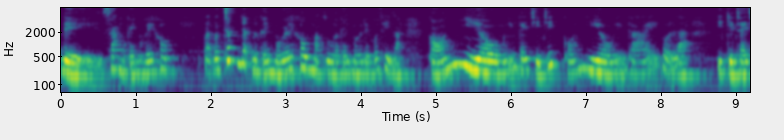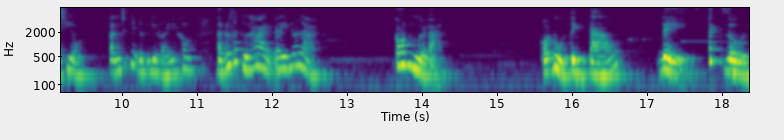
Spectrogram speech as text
để sang một cái mới hay không? Bạn có chấp nhận được cái mới hay không? Mặc dù là cái mới đấy có thể là có nhiều những cái chỉ trích, có nhiều những cái, gọi là, ý kiến trái chiều. Bạn có chấp nhận được cái điều đó hay không? Và nút thắt thứ hai ở đây nữa là con người bạn có đủ tỉnh táo để tách rời,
